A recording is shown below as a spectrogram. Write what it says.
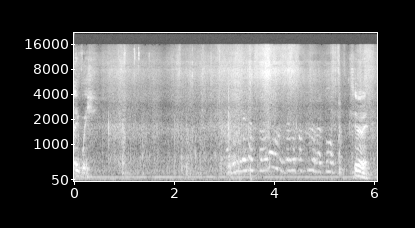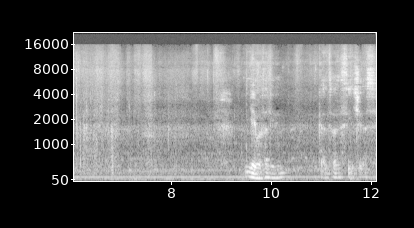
Ay, güey. ¿A mí me dejas todo o ya le paso de reposo? Sí, bebé. Y ahí va a salir en calzoncillos.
